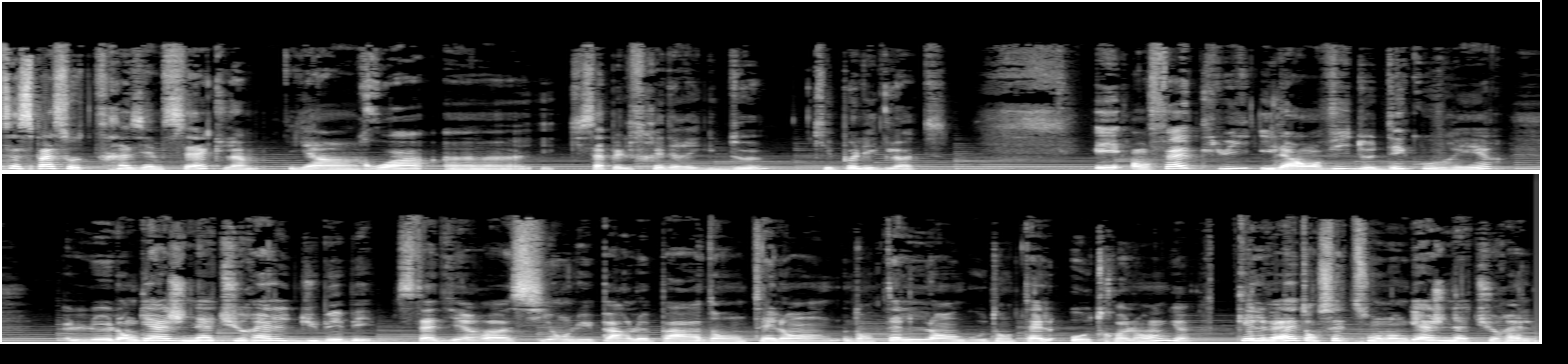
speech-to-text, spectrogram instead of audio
Ça se passe au XIIIe siècle. Il y a un roi euh, qui s'appelle Frédéric II, qui est polyglotte. Et en fait, lui, il a envie de découvrir le langage naturel du bébé. C'est-à-dire, euh, si on lui parle pas dans telle, langue, ou dans telle autre langue, quel va être en fait son langage naturel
